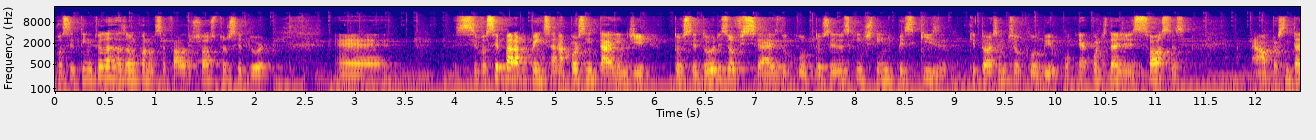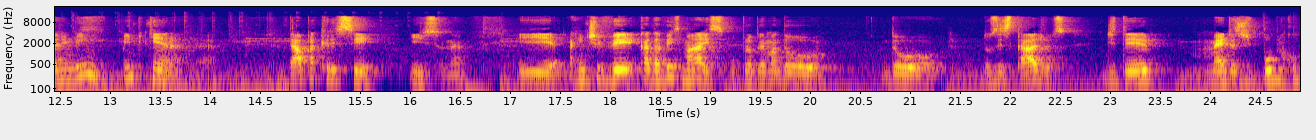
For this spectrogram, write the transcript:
Você tem toda razão quando você fala do sócio-torcedor. É, se você parar para pensar na porcentagem de torcedores oficiais do clube, torcedores que a gente tem de pesquisa, que torcem pro seu clube, e a quantidade de sócios, é uma porcentagem bem, bem pequena. É, dá para crescer isso, né? E a gente vê cada vez mais o problema do, do, dos estádios de ter médias de público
